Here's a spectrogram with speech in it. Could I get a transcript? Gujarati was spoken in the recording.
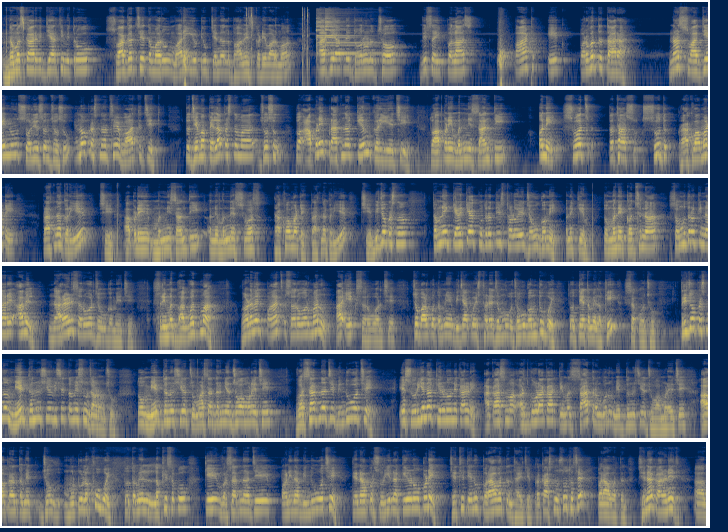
નમસ્કાર વિદ્યાર્થી મિત્રો. સ્વાગત છે તમારું મારી યુટ્યુબ ચેનલ ભાવેશ કડેવાળમાં. આજે આપણે ધોરણ છ, વિષય પલાસ પાઠ એક, પર્વત તારા ના સ્વાધ્યાયનું સોલ્યુશન જોશું. પહેલો પ્રશ્ન છે વાતચીત. તો જેમાં પહેલા પ્રશ્નમાં જોશું, તો આપણે પ્રાર્થના કેમ કરીએ છીએ? તો આપણે મનની શાંતિ અને સ્વચ્છ તથા શુદ્ધ રાખવા માટે પ્રાર્થના કરીએ છીએ. આપણે મનની શાંતિ અને મનને સ્વસ્થ રાખવા માટે પ્રાર્થના કરીએ છીએ. બીજો પ્રશ્ન, તમને ક્યાં ક્યાં કુદરતી સ્થળોએ જવું ગમે અને કેમ? તો મને કચ્છના સમુદ્ર કિનારે આવેલ નારાયણ સરોવર જવું ગમે છે. શ્રીમદ ભાગવતમાં વર્ણવેલ પાંચ સરોવરમાંનું આ એક સરોવર છે. જો બાળકો, તમને બીજા કોઈ સ્થળે જમવું, જવું ગમતું હોય, તો તે તમે લખી શકો છો. ત્રીજો પ્રશ્ન, મેઘધનુષ્ય વિશે તમે શું જાણો છો? તો મેઘધનુષ્ય ચોમાસા દરમિયાન જોવા મળે છે. વરસાદના જે બિંદુઓ છે, એ સૂર્યના કિરણોને કારણે આકાશમાં અર્ધગોળાકાર તેમજ સાત રંગોનું મેઘધનુષ્ય જોવા મળે છે. આ ઉપરાંત તમે જો મોટું લખવું હોય, તો તમે લખી શકો કે વરસાદના જે પાણીના બિંદુઓ છે, તેના પર સૂર્યના કિરણો પડે, જેથી તેનું પરાવર્તન થાય છે. પ્રકાશનું શું થશે? પરાવર્તન. જેના કારણે જ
